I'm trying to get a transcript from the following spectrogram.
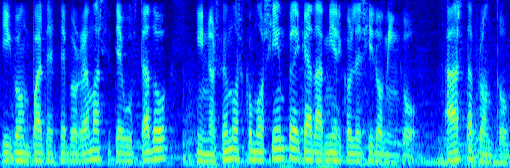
y comparte este programa si te ha gustado y nos vemos como siempre cada miércoles y domingo. Hasta pronto.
